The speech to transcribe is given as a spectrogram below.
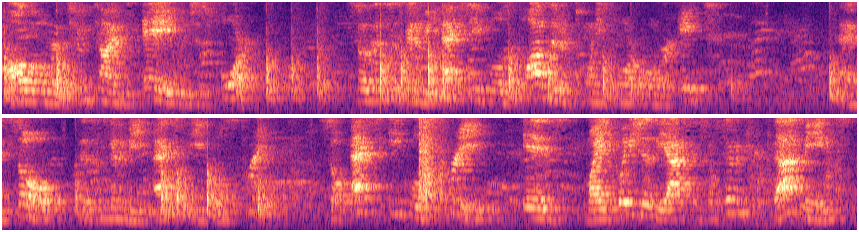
all over 2 times a, which is 4. So this is going to be x equals positive 24 over 8. And so this is going to be x equals 3. So x equals 3 is my equation of the axis of symmetry. That means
